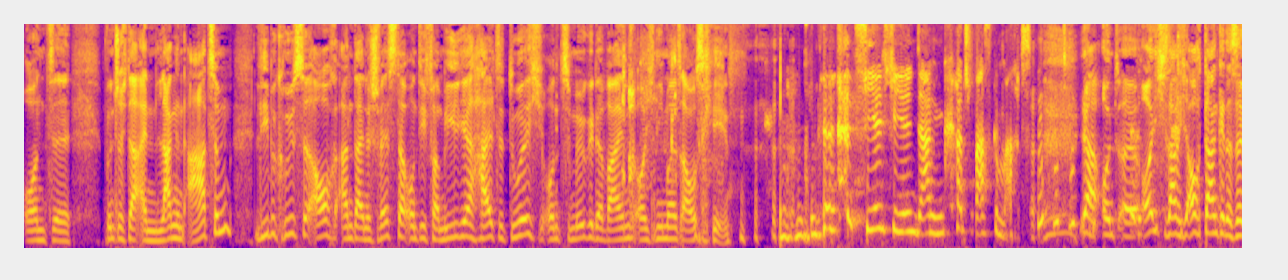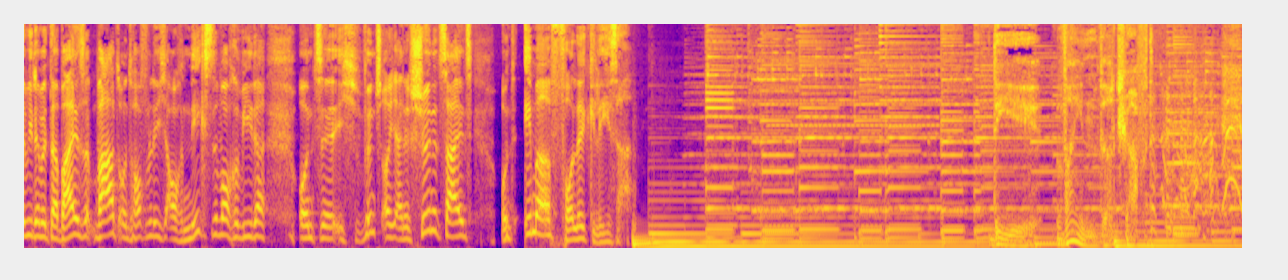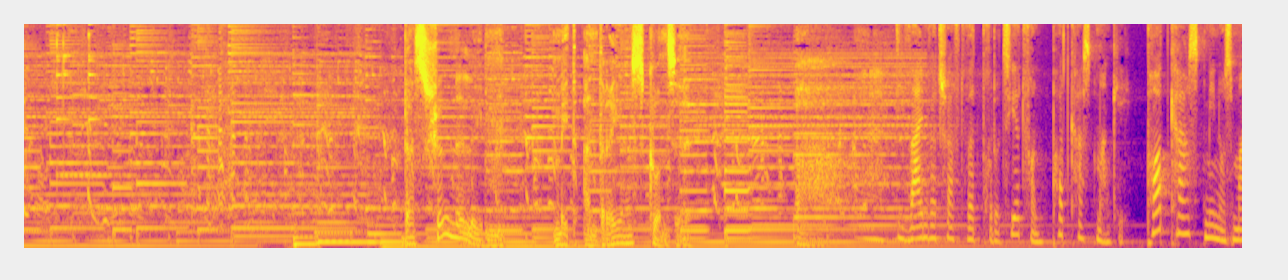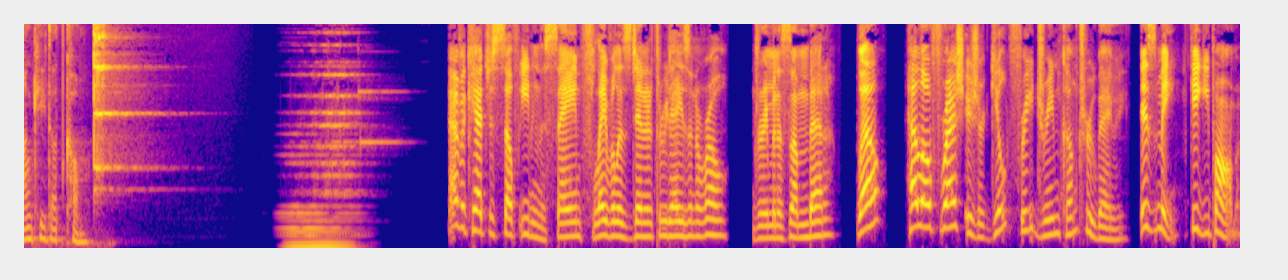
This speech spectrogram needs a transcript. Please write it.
und äh, wünsche euch da einen langen Atem. Liebe Grüße auch an deine Schwester und die Familie. Haltet durch und möge der Wein euch niemals ausgehen. vielen, vielen Dank. Hat Spaß gemacht. ja, und äh, euch sage ich auch danke, dass ihr wieder mit dabei wart und hoffentlich auch nächste Woche wieder. Und äh, ich wünsche euch eine schöne Zeit und immer volle Gläser. Das schöne Leben mit Andreas Kunze. Die Weinwirtschaft wird produziert von Podcast Monkey. Podcast-monkey.com. Ever catch yourself eating the same flavorless dinner three days in a row? Dreaming of something better? Well, HelloFresh is your guilt-free dream come true, baby. It's me, Kiki Palmer.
